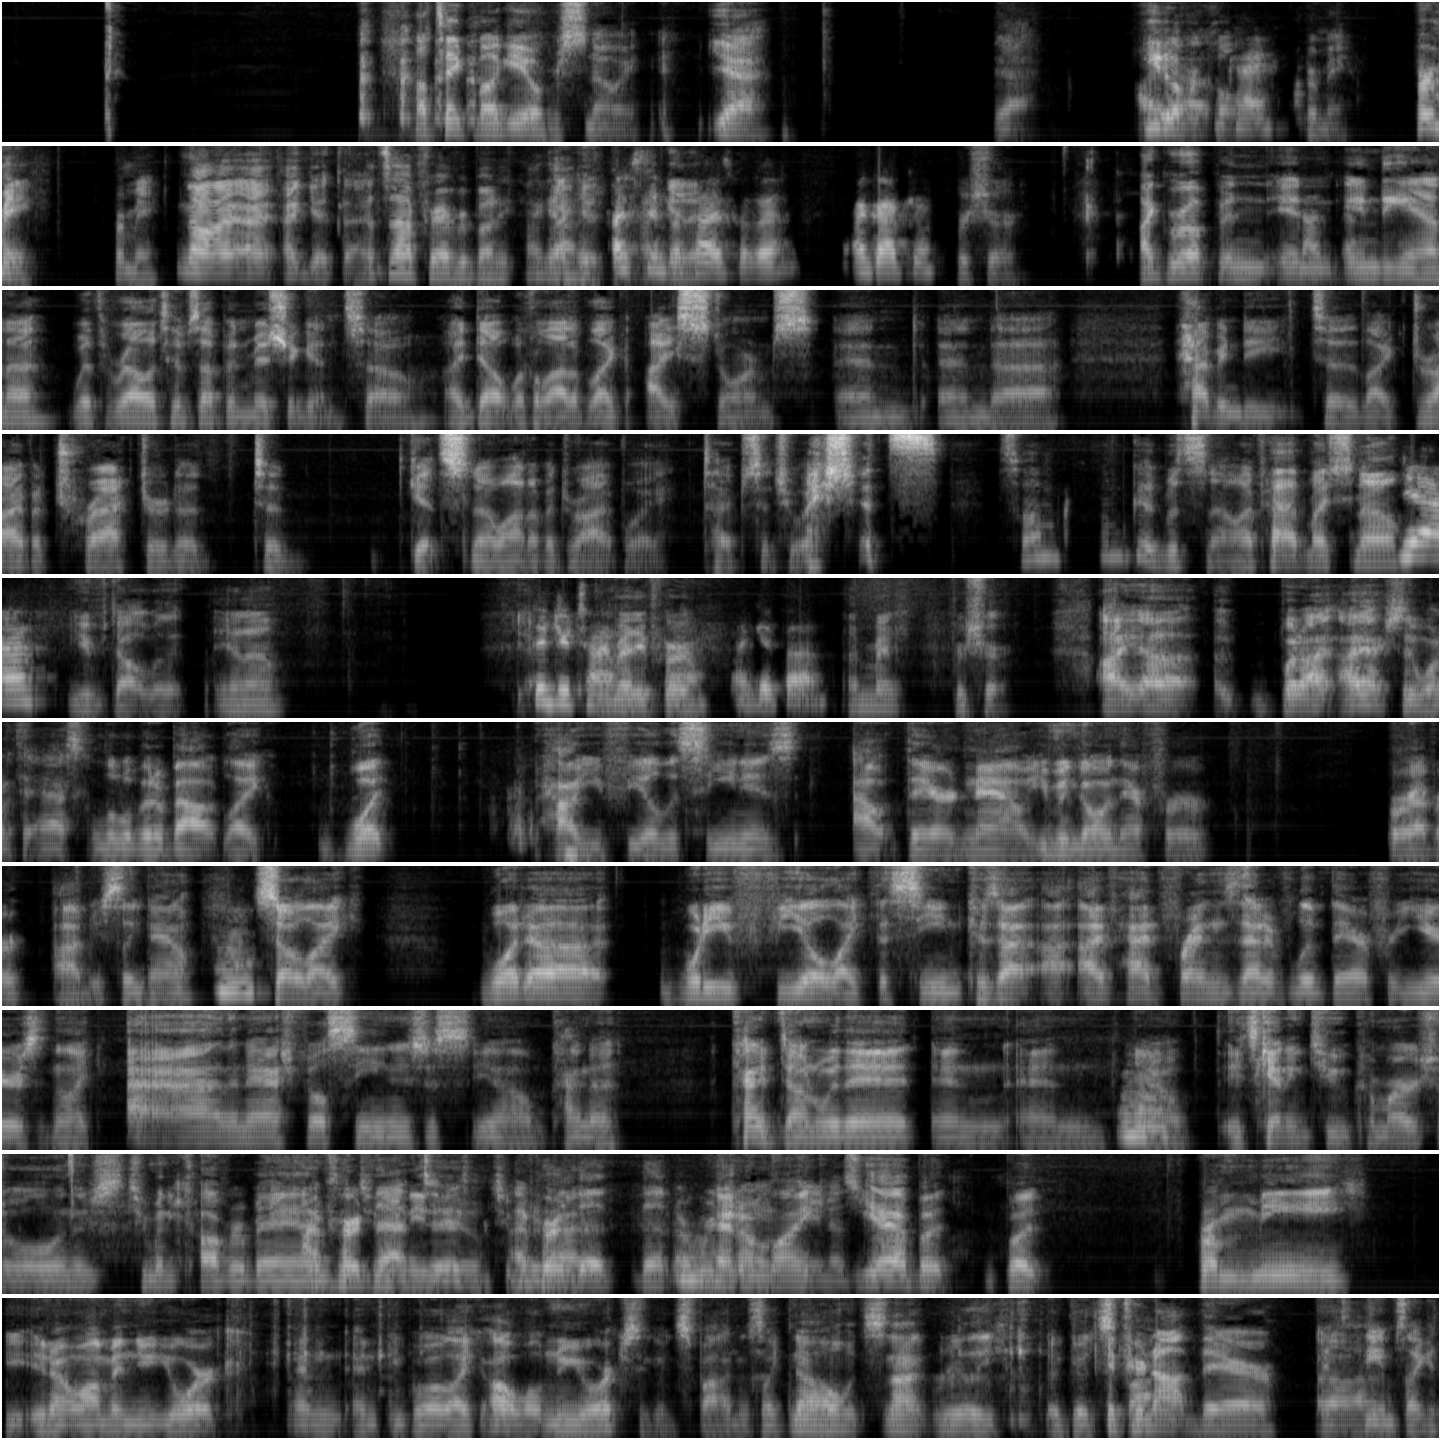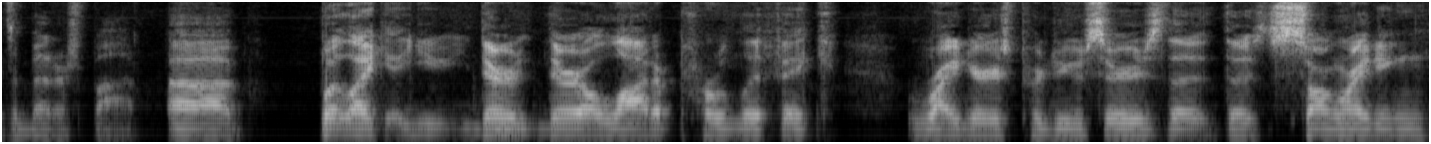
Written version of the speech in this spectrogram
I'll take muggy over snowy. Yeah. Yeah. Heat I, over uh, cold Okay. for me. For me. For me. No, I I, I get that That's not for everybody. I got I it. get I that. get it. sympathize with it. I got you. for sure. I grew up in in Gotcha. Indiana with relatives up in Michigan, so I dealt with a lot of like ice storms and and uh, having to to like drive a tractor to to get snow out of a driveway type situations. So I'm I'm good with snow. I've had my snow. Yeah, You've dealt with it You know, did your time. I'm Ready for- snow. I get that. I'm ready. for sure. I uh, but I, I actually wanted to ask a little bit about like what, how you feel the scene is out there now. You've been going there for forever, obviously now. Mhm. So like, what uh, what do you feel like the scene? Because I, I I've had friends that have lived there for years, and they're like, ah, the Nashville scene is just you know kind of kind of done with it and and you Mhm. know it's getting too commercial and there's too many cover bands I've heard too that many this too. and too I've heard that that Mhm. original and I'm like, has yeah, but but from me, you know, I'm in New York, and and people are like, oh, well, New York's a good spot, and it's like, no, it's not really a good. spot. if you're not there, it Uh, seems like it's a better spot. uh, but like you, there there are a lot of prolific writers, producers, the the songwriting.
